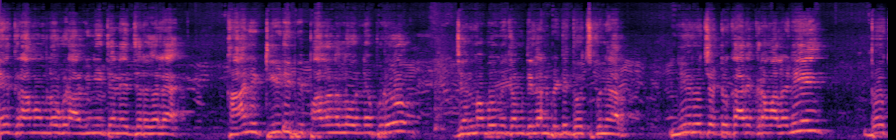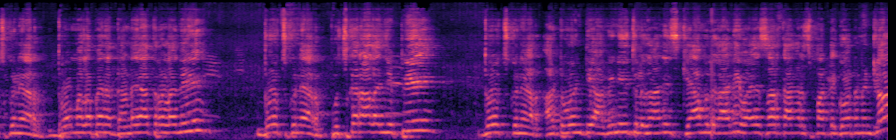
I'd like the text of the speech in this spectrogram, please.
ఏ గ్రామంలో కూడా అవినీతి అనేది జరగలే. కానీ టీడీపీ పాలనలో ఉన్నప్పుడు జన్మభూమి కమిటీలను పెట్టి దోచుకున్నారు. నీరు చెట్టు కార్యక్రమాలని దోచుకున్నారు. దోమలపైన దండయాత్రలని దోచుకున్నారు. పుష్కరాలని చెప్పి దోచుకున్నారు. అటువంటి అవినీతులు కానీ స్కాములు కానీ వైఎస్ఆర్ కాంగ్రెస్ పార్టీ గవర్నమెంట్లో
